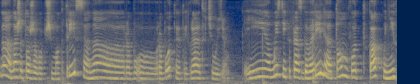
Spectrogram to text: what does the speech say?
Ну, она же тоже, в общем, актриса, она раб- работает, играет в Тюзе. И мы с ней как раз говорили о том, вот как у них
